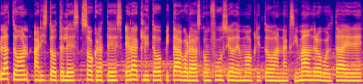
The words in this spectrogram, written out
Platón, Aristóteles, Sócrates, Heráclito, Pitágoras, Confucio, Demócrito, Anaximandro, Voltaire,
